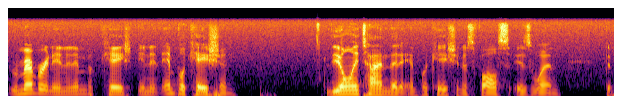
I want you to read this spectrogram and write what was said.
remember, in an implication, in an implication, the only time that an implication is false is when the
